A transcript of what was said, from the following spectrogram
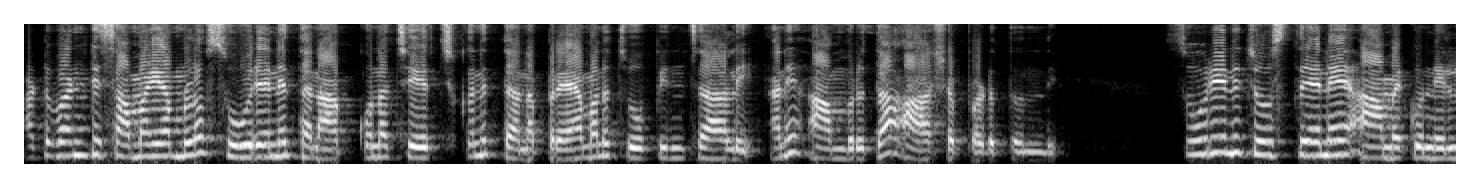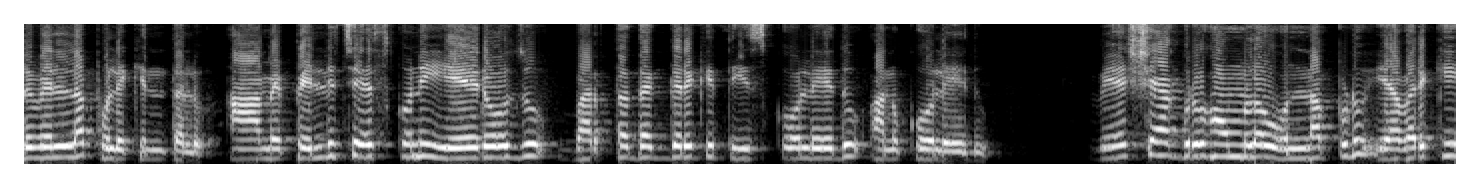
అటువంటి సమయంలో సూర్యని తన అక్కున చేర్చుకుని తన ప్రేమను చూపించాలి అని అమృత ఆశపడుతుంది. సూర్యుని చూస్తేనే ఆమెకు నిలువెల్ల పులికింతలు. ఆమె పెళ్ళి చేసుకుని ఏ రోజు భర్త దగ్గరికి తీసుకోలేదు అనుకోలేదు. వేశ్యాగృహంలో ఉన్నప్పుడు ఎవరికి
